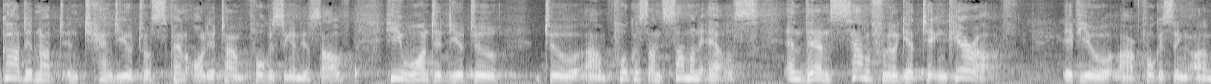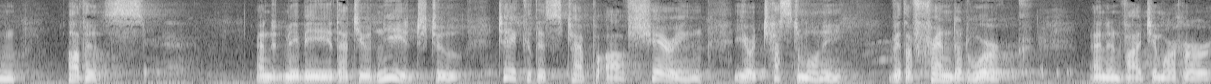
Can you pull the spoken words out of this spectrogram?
God did not intend you to spend all your time focusing on yourself. He wanted you to, to um, focus on someone else, and then self will get taken care of if you are focusing on others. And it may be that you need to take this step of sharing your testimony with a friend at work and invite him or her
